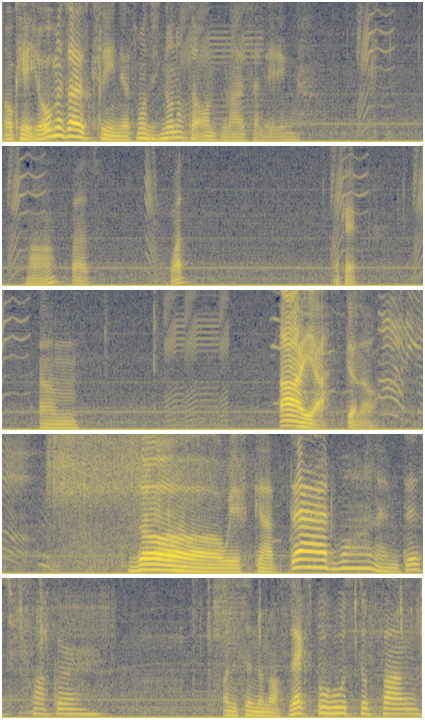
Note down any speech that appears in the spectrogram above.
Okay, hier oben ist alles clean. Jetzt muss ich nur noch da unten alles erledigen. Ah, but... What? Okay. Ähm... Ah ja, genau. So, we've got that one and this fucker. Und es sind nur noch sechs Buhus zu fangen.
